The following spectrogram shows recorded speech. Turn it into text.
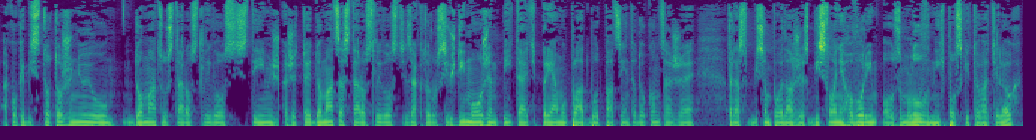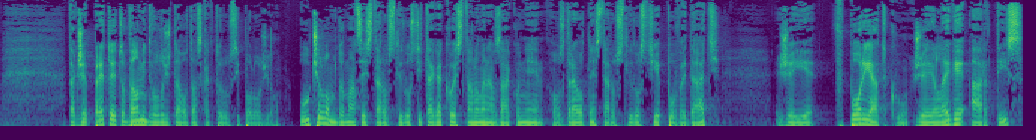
ako keby stotožňujú domácu starostlivosť s tým, že to je domáca starostlivosť, za ktorú si vždy môžem pýtať priamu platbu od pacienta. Dokonca, že teraz by som povedal, že vyslovene hovorím o zmluvných poskytovateľoch. Takže preto je to veľmi dôležitá otázka, ktorú si položil. Účelom domácej starostlivosti, tak ako je stanovená v zákone o zdravotnej starostlivosti, je povedať, že je v poriadku, že je lege artis,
